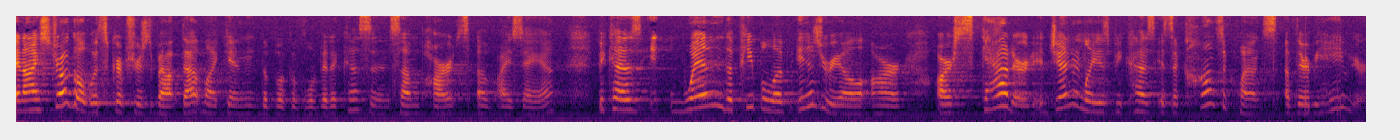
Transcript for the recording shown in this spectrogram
And I struggle with scriptures about that, like in the book of Leviticus and in some parts of Isaiah, because it, when the people of Israel are, are scattered, it generally is because it's a consequence of their behavior.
